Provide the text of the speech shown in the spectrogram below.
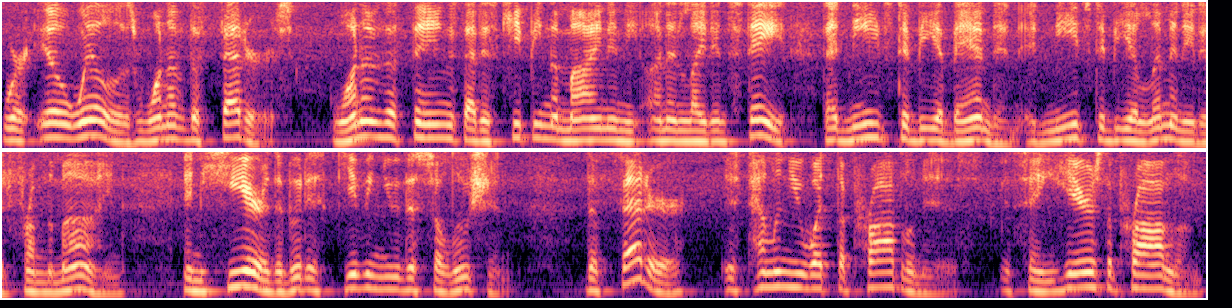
where ill will is one of the fetters, one of the things that is keeping the mind in the unenlightened state that needs to be abandoned. It needs to be eliminated from the mind. And here the Buddha is giving you the solution. The fetter is telling you what the problem is. It's saying, here's the problem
